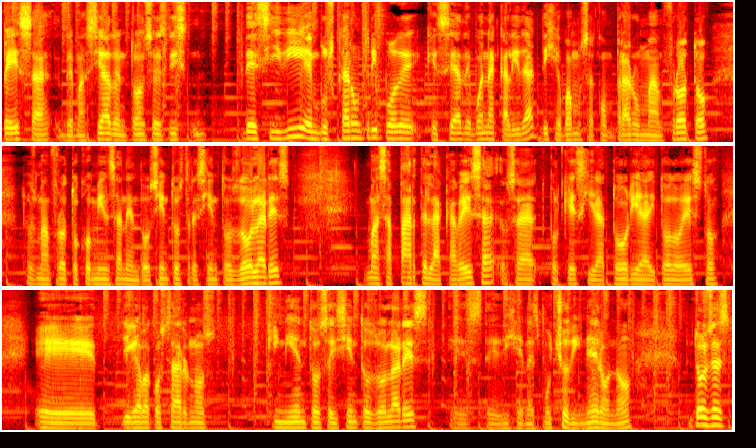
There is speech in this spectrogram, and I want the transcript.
pesa demasiado. Entonces decidí en buscar un trípode que sea de buena calidad. Dije, vamos a comprar un Manfrotto. Los Manfrotto comienzan en 200, 300 dólares. Más aparte la cabeza, o sea, porque es giratoria y todo esto, eh, llegaba a costar unos 500, 600 dólares. Este, dije, es mucho dinero, ¿no? Entonces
